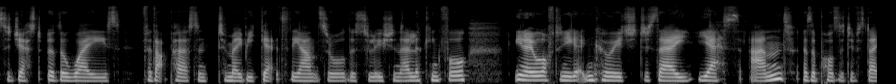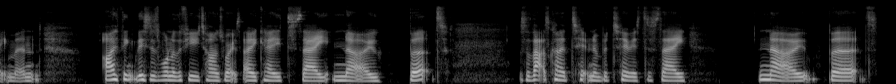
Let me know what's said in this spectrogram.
suggest other ways for that person to maybe get to the answer or the solution they're looking for. You know, often you get encouraged to say yes and as a positive statement. I think this is one of the few times where it's okay to say no, but. So that's kind of tip number two is to say no, but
